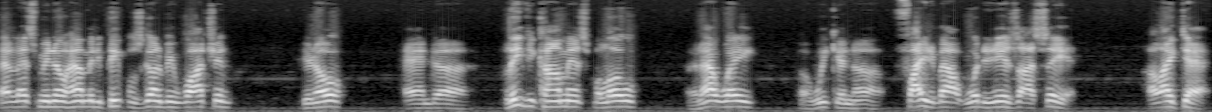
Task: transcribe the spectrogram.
That lets me know how many people's going to be watching. You know, and uh, leave your comments below. And that way uh, we can uh, fight about what it is I said. I like that.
